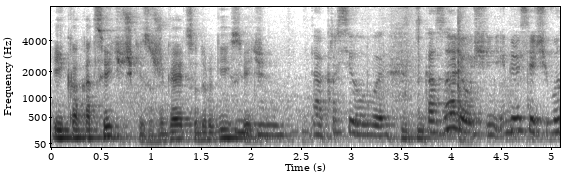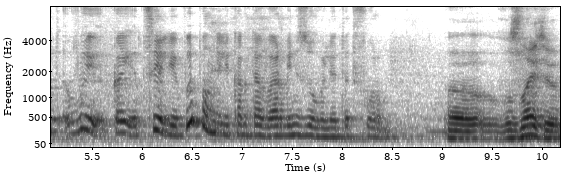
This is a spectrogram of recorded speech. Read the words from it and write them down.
И как от свечечки зажигаются другие свечи. Да, красиво вы сказали очень. Игорь Алексеевич, вот вы цели выполнили, когда вы организовывали этот форум? Э, вы знаете,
